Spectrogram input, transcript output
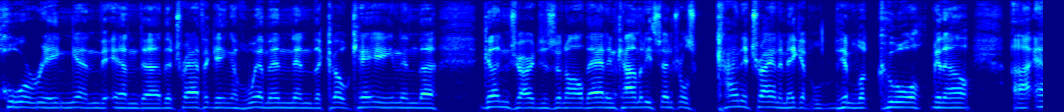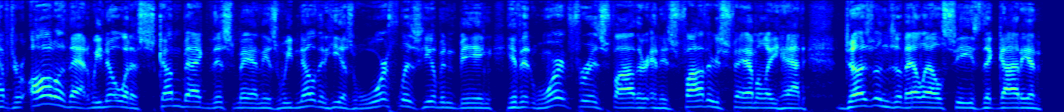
whoring and and uh, the trafficking of women and the cocaine and the gun charges and all that, and Comedy Central's kind of trying to make it him look cool, you know. Uh, after all of that, we know what a scumbag this man is. We know that he is a worthless human being. If it weren't for his father and his father's family had dozens of LLCs that got in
